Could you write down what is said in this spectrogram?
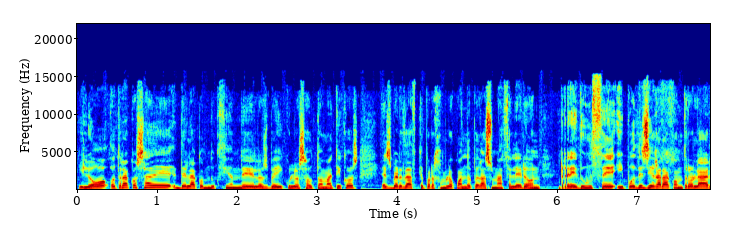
Y luego, otra cosa de, la conducción de los vehículos automáticos, es verdad que, por ejemplo, cuando pegas un acelerón, reduce y puedes llegar a controlar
